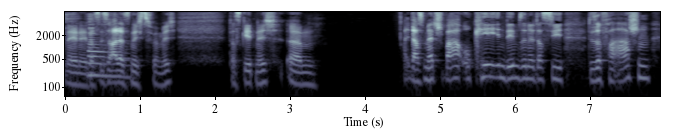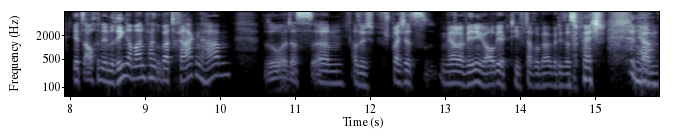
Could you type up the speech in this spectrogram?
nee, nee, das ist alles nichts für mich. Das geht nicht. Ähm, das Match war okay in dem Sinne, dass sie diese Verarschen jetzt auch in den Ring am Anfang übertragen haben. So, dass, ähm, also ich spreche jetzt mehr oder weniger objektiv darüber, über dieses Match. Ja, ähm,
